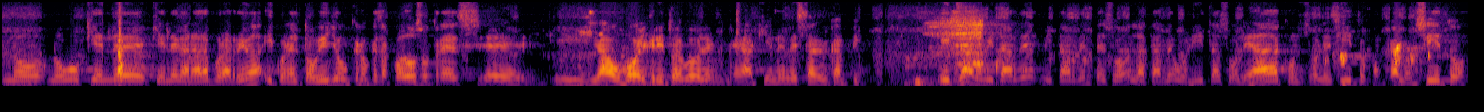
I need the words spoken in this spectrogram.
no, no hubo quien le, quien le ganara por arriba y con el tobillo creo que sacó dos o tres eh, y ahogó el grito de gol eh, aquí en el Estadio del Campín. Y claro, mi tarde, mi tarde empezó, la tarde bonita, soleada, con solecito, con calorcito,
